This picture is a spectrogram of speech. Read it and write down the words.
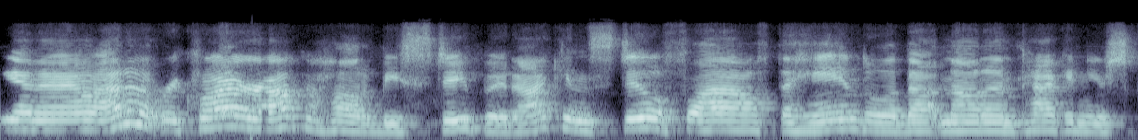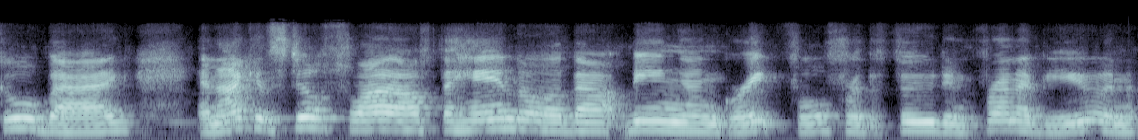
You know, I don't require alcohol to be stupid. I can still fly off the handle about not unpacking your school bag, and I can still fly off the handle about being ungrateful for the food in front of you, and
